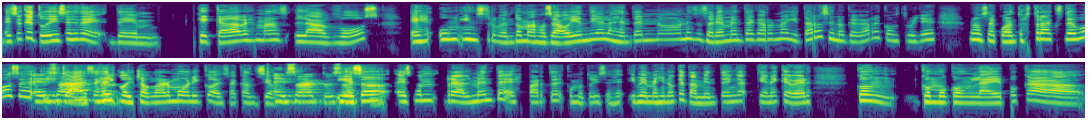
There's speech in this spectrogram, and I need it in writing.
eso que tú dices de, de mm, que cada vez más la voz es un instrumento más. O sea, hoy en día la gente no necesariamente agarra una guitarra, sino que agarra y construye no sé cuántos tracks de voces y ya, ese es el colchón armónico de esa canción. Exacto, Y eso, eso realmente es parte, como tú dices, y me imagino que también tenga, tiene que ver con como con la época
